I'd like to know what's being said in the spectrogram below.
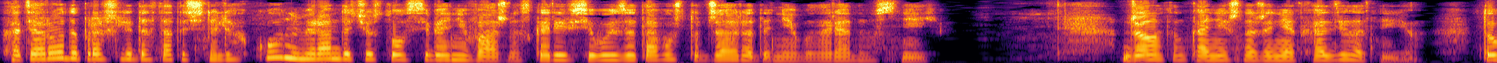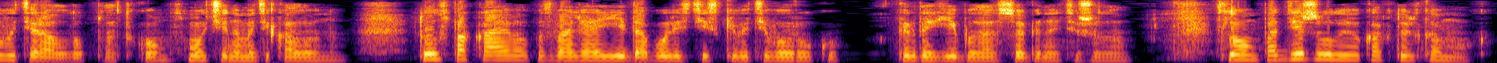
Хотя роды прошли достаточно легко, но Миранда чувствовала себя неважно, скорее всего из-за того, что Джареда не было рядом с ней. Джонатан, конечно же, не отходил от нее. То вытирал лоб платком, смоченным одеколоном, то успокаивал, позволяя ей до боли стискивать его руку, когда ей было особенно тяжело. Словом, поддерживал ее как только мог.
